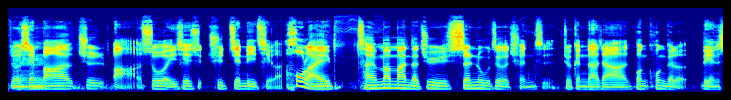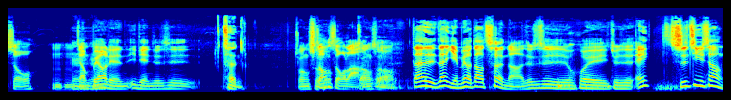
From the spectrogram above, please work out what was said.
就先帮他去把所有一切去去建立起来，后来。才慢慢的去深入这个圈子，就跟大家混混个脸熟，嗯哼，讲不要脸一点就是蹭，装熟。装熟啦，装熟，但是但也没有到蹭啊，就是会就是哎，实际上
